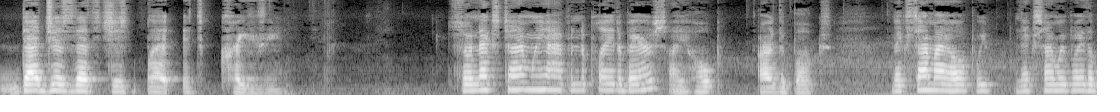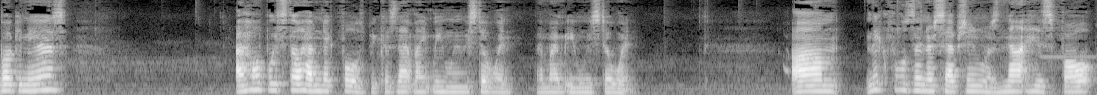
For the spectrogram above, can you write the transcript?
That just, that's just, but it's crazy. So next time we happen to play the Bears, I hope, are the Bucks. Next time, I hope we next time we play the Buccaneers, I hope we still have Nick Foles because that might mean we still win. That might mean we still win. Um, Nick Foles' interception was not his fault.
